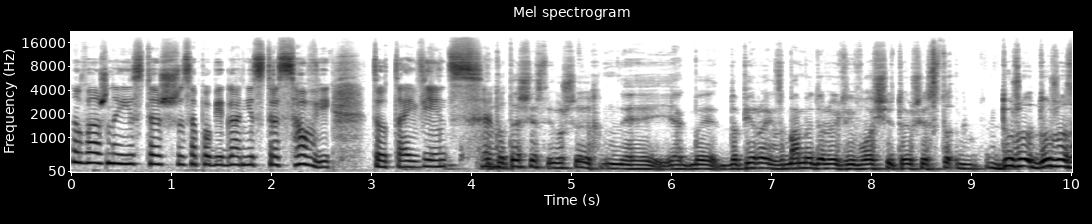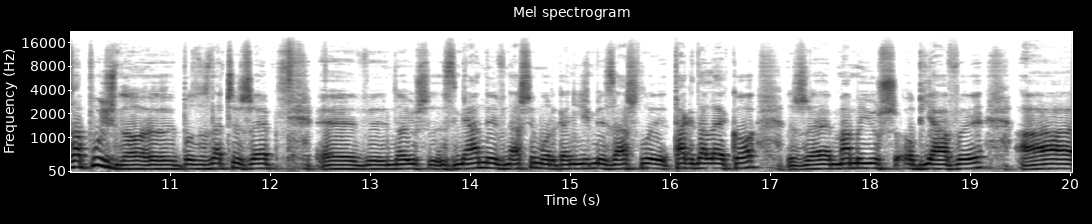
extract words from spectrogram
No ważne jest też zapobieganie stresowi tutaj, więc... To też jest już jakby dopiero jak mamy dolegliwości, to już jest to dużo, dużo za późno, bo to znaczy, że no już zmiany w naszym organizmie zaszły tak daleko, że mamy już objawy, a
